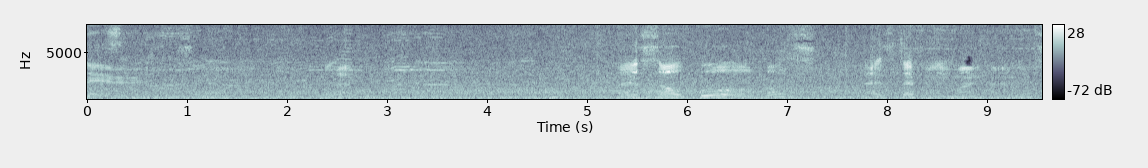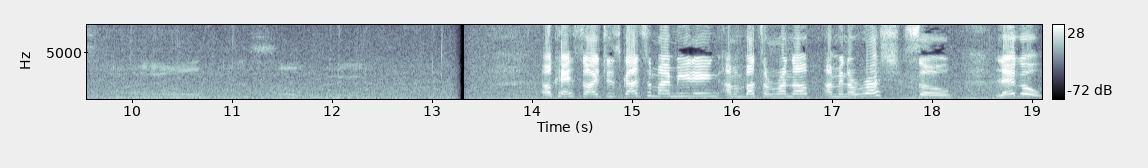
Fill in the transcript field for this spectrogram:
there. Look at that. That is so cool. That's definitely my kind of style. That's so pretty. Okay, so I just got to my meeting. I'm about to run up. I'm in a rush, so let go.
